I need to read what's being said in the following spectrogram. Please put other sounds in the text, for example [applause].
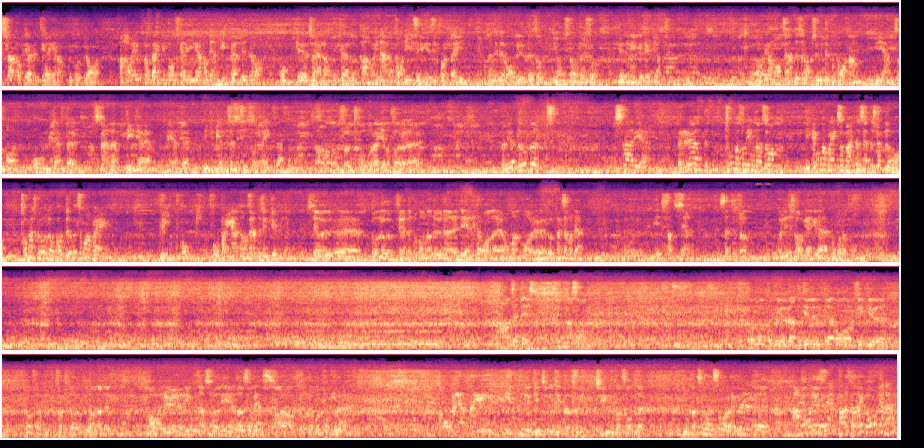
Ryssland och rehabiliteringen har gått bra. Han har gjort comeback i polska ligan och den gick väldigt bra. Och eh, så här långt ikväll, han var ju nära att ta en heatseger i sitt första heat. Men det blev avbrutet och i omstarten så blev det mindre lyckat. Då har ju Hans Andersen också ute på banan igen som har ont efter smällen tidigare med eh, Nicky Pedersen i sitt första hit för aftonen. Ja, han har nog följt två våra genomförare här. Men vi har dubbelt Sverige. Röd Thomas och Jonasson. Lika många poäng som Magnus Zetterström blå. Thomas Golov har dubbelt så många poäng. Vit och tvåpoängaren Hans Andersen gul. Eh, Golov uppträder på banan nu när det är lite halare om man har eh, uppmärksammat det. Eh, det är intressant att se. Zetterström har ju lite slagläge där på bana två. Jonasson. Golov kom ju, vände till lite och fick ju bra fart ut på första och på andra nu. Ja, du Jonasson igen. Jonasson. Ja, ja, Golov har koll på det här. Ja, lämnar ju inte mycket utrymme för Jonasson, men Jonasson han svarar ju med en... Ja, har ni sett? Han står tillbaka där.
